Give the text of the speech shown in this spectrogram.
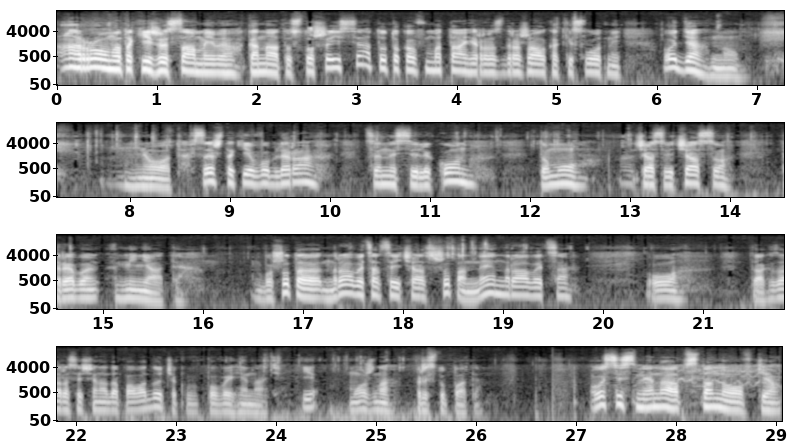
А ровно такий же самий канату 160, тут тільки в мотагер роздражалка кислотний. Одягну. От. Все ж таки воблера це не силікон, тому час від часу треба міняти. Бо що-то нравиться в цей час, що-то не нравиться. О, так, зараз ще треба поводочок повигинати і можна приступати. Ось і сміна обстановки.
